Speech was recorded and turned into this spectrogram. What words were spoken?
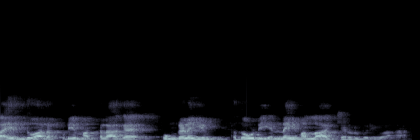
பயந்து வாழக்கூடிய மக்களாக உங்களையும் அதோடு என்னையும் அல்லாஹ் ஆக்கியர்கள் புரிவானாக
